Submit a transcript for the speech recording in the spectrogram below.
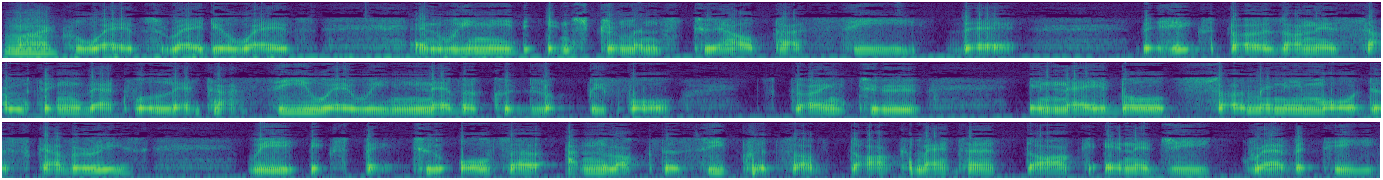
mm. microwaves, radio waves, and we need instruments to help us see. The Higgs boson is something that will let us see where we never could look before. It's going to enable so many more discoveries. We expect to also unlock the secrets of dark matter, dark energy, gravity.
